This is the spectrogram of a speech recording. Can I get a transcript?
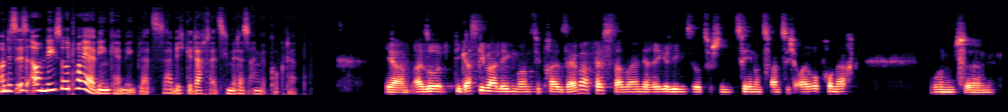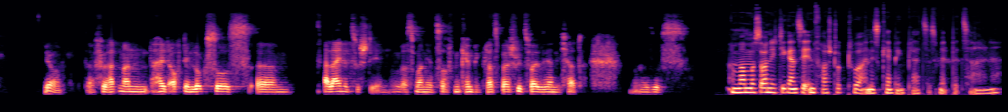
Und es ist auch nicht so teuer wie ein Campingplatz, habe ich gedacht, als ich mir das angeguckt habe. Ja, also die Gastgeber legen bei uns die Preise selber fest, aber in der Regel liegen sie so zwischen 10 und 20 Euro pro Nacht. Und ähm, ja, dafür hat man halt auch den Luxus, ähm, alleine zu stehen, was man jetzt auf dem Campingplatz beispielsweise ja nicht hat. Also es und man muss auch nicht die ganze Infrastruktur eines Campingplatzes mitbezahlen, ne?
